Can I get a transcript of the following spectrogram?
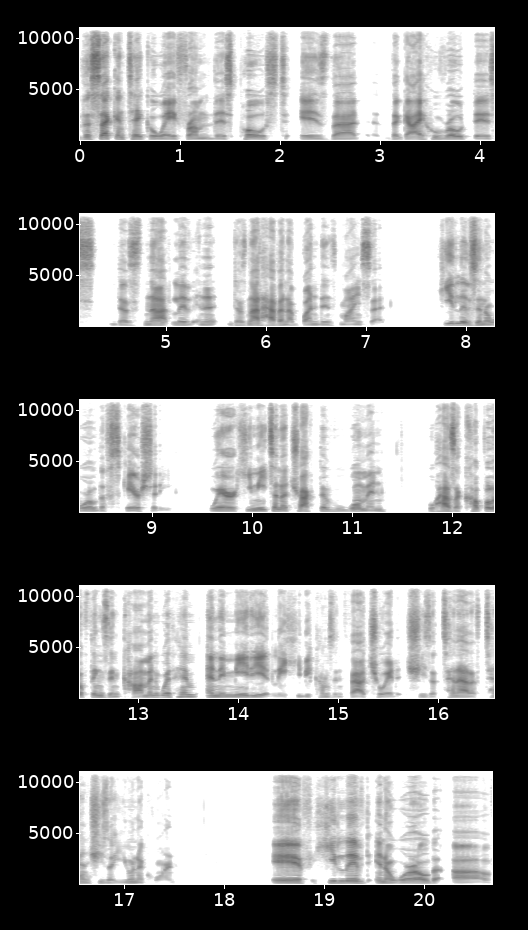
The second takeaway from this post is that the guy who wrote this does not live in it, does not have an abundance mindset he lives in a world of scarcity where he meets an attractive woman who has a couple of things in common with him and immediately he becomes infatuated. She's a 10 out of 10. She's a unicorn. If he lived in a world of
